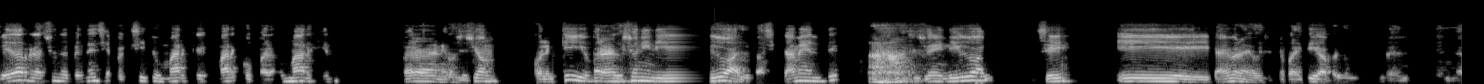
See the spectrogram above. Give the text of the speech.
le da relación de dependencia porque existe un marco para un margen para la negociación colectiva, para la negociación individual, básicamente, la negociación individual, ¿sí? Y también para la negociación colectiva, pero la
